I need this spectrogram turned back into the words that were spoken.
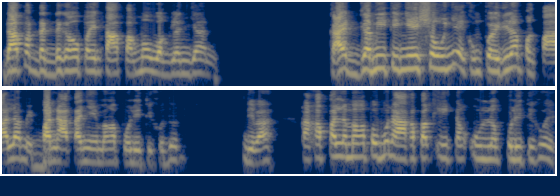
Dapat dagdagan mo pa yung tapang mo, wag lang dyan. Kahit gamitin niya yung show niya eh, kung pwede lang pagpaalam eh, banata niya yung mga politiko doon. Di ba? Kakapal na mga po mo, nakakapag-eat ng ulo ng politiko eh.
